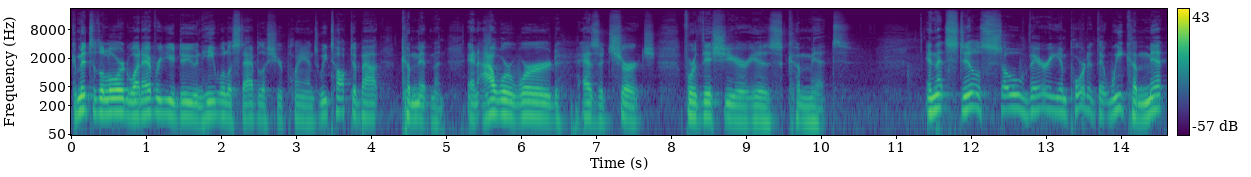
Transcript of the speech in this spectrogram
Commit to the Lord whatever you do, and He will establish your plans. We talked about commitment, and our word as a church for this year is commit. And that's still so very important that we commit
